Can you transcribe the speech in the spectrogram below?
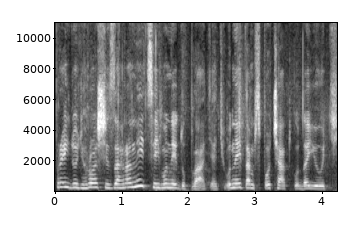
прийдуть гроші за границі і вони доплатять. Вони там спочатку дають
